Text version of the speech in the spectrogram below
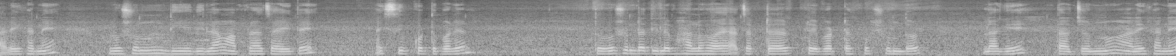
আর এখানে রসুন দিয়ে দিলাম, আপনারা চাইলে স্কিপ করতে পারেন। তো রসুনটা দিলে ভালো হয়, আচারটার ফ্লেভারটা খুব সুন্দর লাগে তার জন্য। আর এখানে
